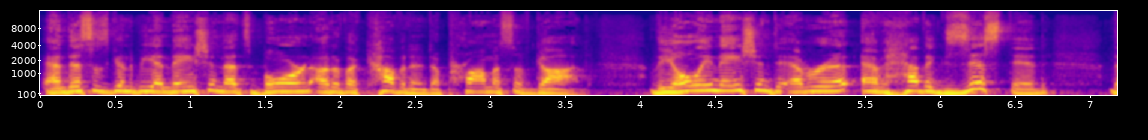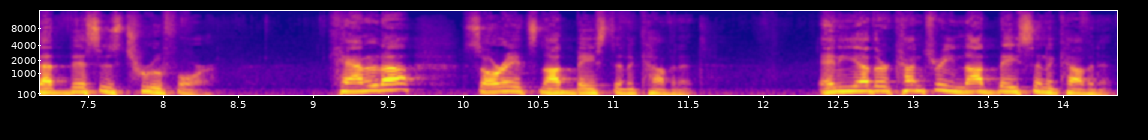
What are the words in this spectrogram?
And this is going to be a nation that's born out of a covenant, a promise of God. The only nation to ever have existed that this is true for. Canada, sorry, it's not based in a covenant. Any other country, not based in a covenant.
